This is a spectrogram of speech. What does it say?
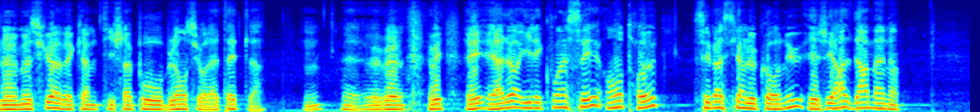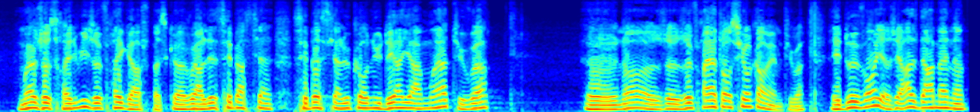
le monsieur avec un petit chapeau blanc sur la tête là. Hmm. Euh, oui. Et, alors, il est coincé entre Sébastien Lecornu et Gérald Darmanin. Moi, je serais lui, je ferais gaffe, parce qu'avoir Sébastien, Sébastien Lecornu derrière moi, tu vois, euh, non, je, je ferai attention quand même, tu vois. Et devant, il y a Gérald Darmanin.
